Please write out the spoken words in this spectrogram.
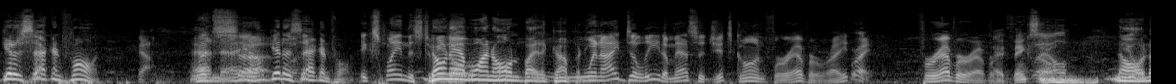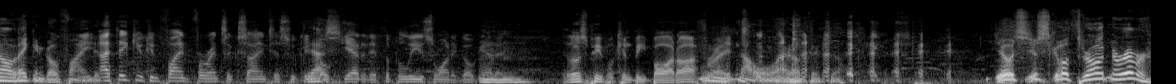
get a second phone. Yeah. And uh, you know, uh, get a second phone. Explain this to me. Don't have one owned by the company. When I delete a message, it's gone forever, right? Right. Forever, ever. I think so. Well, no, no, they can go find it. I think you can find forensic scientists who can Yes. go get it if the police want to go get Mhm. Those people can be bought off, right? No, I don't think so. Just, just go throw it in the river.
